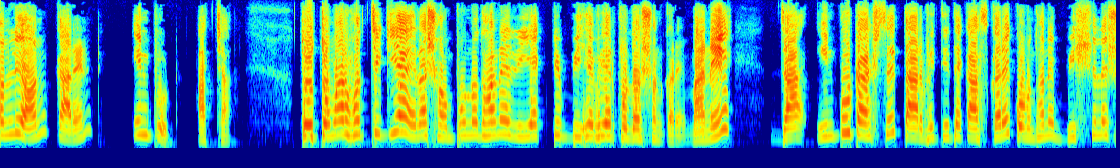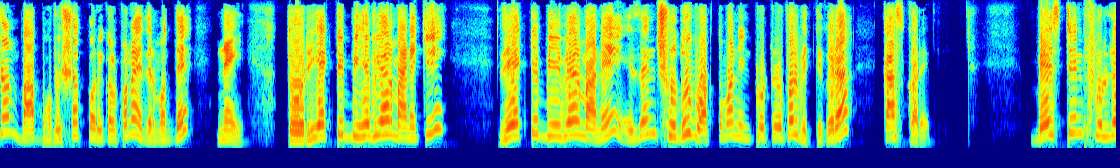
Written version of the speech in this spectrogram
only on current input আচ্ছা তো তোমার হচ্ছে কি, এরা সম্পূর্ণ ধরনের রিয়াক্টিভ বিহেভিয়ার প্রদর্শন করে। মানে যা ইনপুট আসছে তার ভিত্তিতে কাজ করে, কোনো ধরনের বিশ্লেষণ বা ভবিষ্যৎ পরিকল্পনা এদের মধ্যে নেই। তো রিয়াক্টিভ বিহেভিয়ার মানে কি? রিয়াক্টিভ বিহেভিয়ার মানে এজেন্ট শুধু বর্তমান ইনপুটের উপর ভিত্তি করে কাজ করে। Best in fully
